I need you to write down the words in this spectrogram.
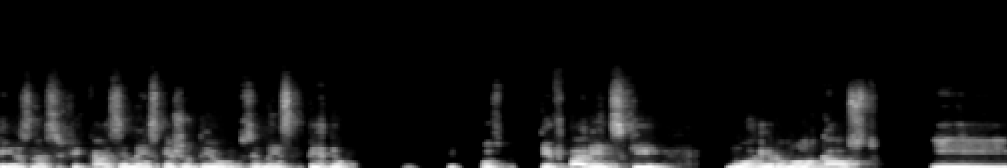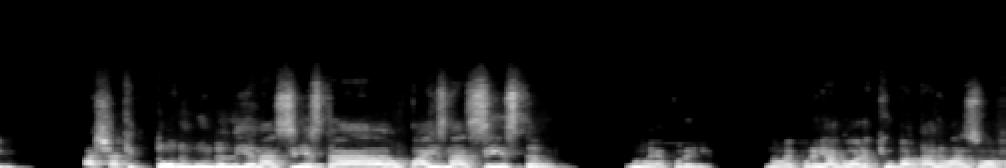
desnazificar. Zelensky é judeu, Zelensky perdeu, teve parentes que morreram no Holocausto. E achar que todo mundo ali é nazista, ah, é um país nazista, não é por aí. Não é por aí. Agora, que o Batalhão Azov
